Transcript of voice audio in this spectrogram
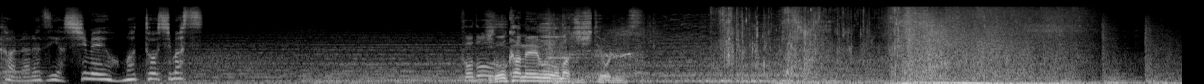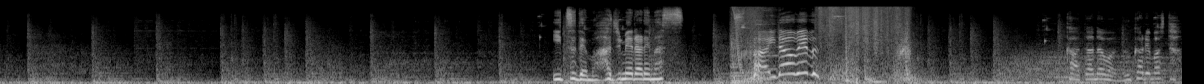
必ずや使命を全うします。ご加盟をお待ちしておりますいつでも始められます。スパイダーウェブ。刀は抜かれました。ど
